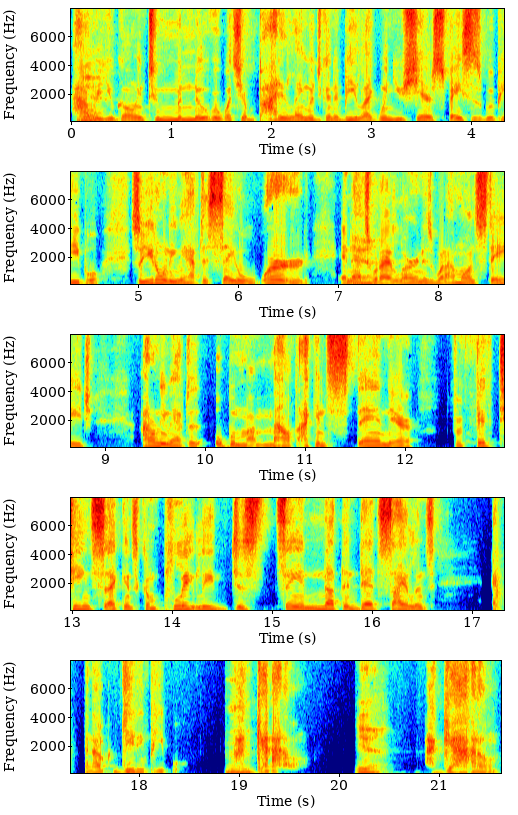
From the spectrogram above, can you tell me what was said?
How yeah. are you going to maneuver? What's your body language going to be like when you share spaces with people? So you don't even have to say a word. And that's what I learned is when I'm on stage, I don't even have to open my mouth. I can stand there for 15 seconds, completely just saying nothing, dead silence, and I'm getting people. Mm-hmm. I got them. Yeah. I got them.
